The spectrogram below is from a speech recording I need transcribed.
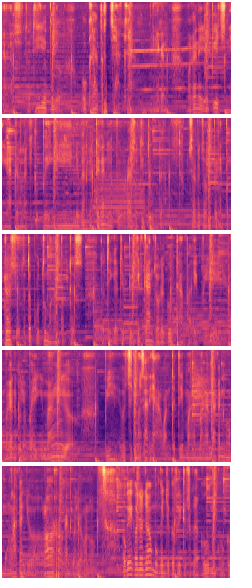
es. Jadi apa ya? Oga terjaga ya kan. Makanya ya piye jenenge kadang lagi kepengen ya kan. Kadang kan ya ora iso ditunda. Bisa kecuali pengen pedas ya tetap kudu mangan pedas jadi nggak dipikirkan coba gue dampak piye. Makanya gue nyoba gimana ya wis jadi sariawan jadi mangan-mangan lah kan ngomong lah kan yo loro kan koyo ngono oke kanca mungkin cukup video sukaku muga-muga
